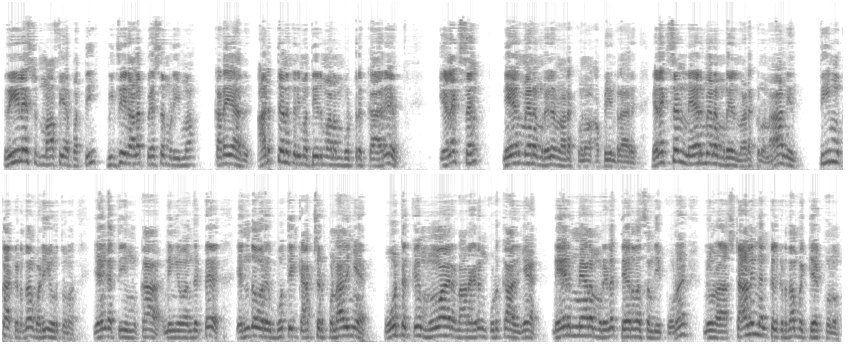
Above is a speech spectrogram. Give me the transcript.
ரியல் எஸ்டேட் மாஃபியா பத்தி விஜய்னால பேச முடியுமா? கிடையாது. அடுத்து என்ன தெரியுமா தீர்மானம் போட்டிருக்காரு? எலெக்ஷன் நேர்மையான முறையில நடக்கணும் அப்படின்றாரு. எலெக்ஷன் நேர்மையான முறையில் நடக்கணும்னா நீ திமுக கிட்ட தான் வலியுறுத்தணும். ஏங்க திமுக? நீங்க வந்துட்டு எந்த ஒரு பூத்தையும் கேப்சர் பண்ணாதீங்க. ஓட்டுக்கு மூவாயிரம் நாலாயிரம் கொடுக்காதீங்க. நேர்மையான முறையில தேர்தல் சந்திப்போன்னு ஸ்டாலின் அங்கிள் கிட்ட தான் போய் கேட்கணும்.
